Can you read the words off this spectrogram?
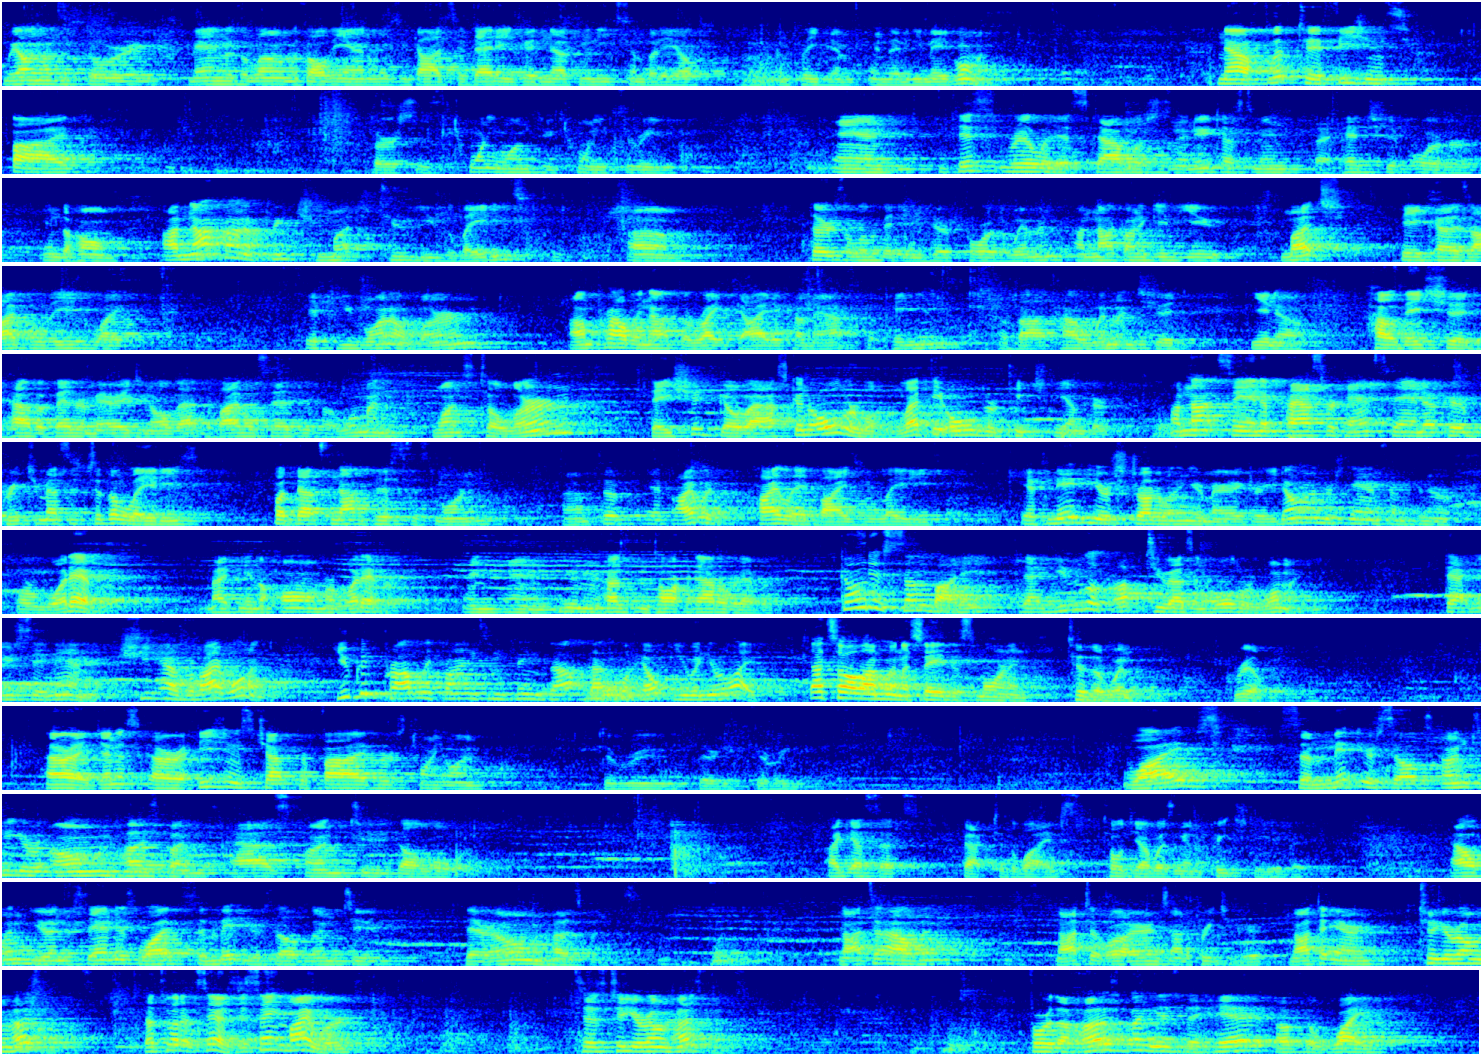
We all know the story. Man was alone with all the animals, and God said, That ain't good enough. He needs somebody else to complete him. And then he made woman. Now, flip to Ephesians 5, verses 21 through 23. And this really establishes in the New Testament a headship order in the home. I'm not going to preach much to you, ladies. Um, there's a little bit in here for the women. I'm not going to give you much because I believe, like, if you want to learn, I'm probably not the right guy to come ask opinions about how women should, you know, how they should have a better marriage and all that. The Bible says if a woman wants to learn, they should go ask an older woman. Let the older teach the younger. I'm not saying a pastor can't stand up here and preach a message to the ladies, but that's not this this morning. Um, so if, if I would highly advise you, ladies, if maybe you're struggling in your marriage or you don't understand something or, or whatever, might be in the home or whatever, and, and you and your husband talk it out or whatever, go to somebody that you look up to as an older woman that you say, man, she has what I want. You could probably find some things out that will help you in your life. That's all I'm going to say this morning to the women, really. All right, Genesis, or Ephesians chapter 5, verse 21 through Wives, submit yourselves unto your own husbands as unto the Lord. I guess that's back to the wives. Told you I wasn't going to preach to you, but Alvin, you understand this? Wives, submit yourselves unto their own husbands. Not to Alvin, not to, well, Aaron's not a preacher here, not to Aaron, to your own husbands. That's what it says. This ain't my word. It says to your own husbands. For the husband is the head of the wife,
